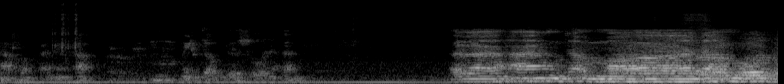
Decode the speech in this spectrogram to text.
หาพร้อมกันนะครับ ไม่ต้องเดือดร้อนนะครับอะรหังสัมมาสัมพุทโธ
